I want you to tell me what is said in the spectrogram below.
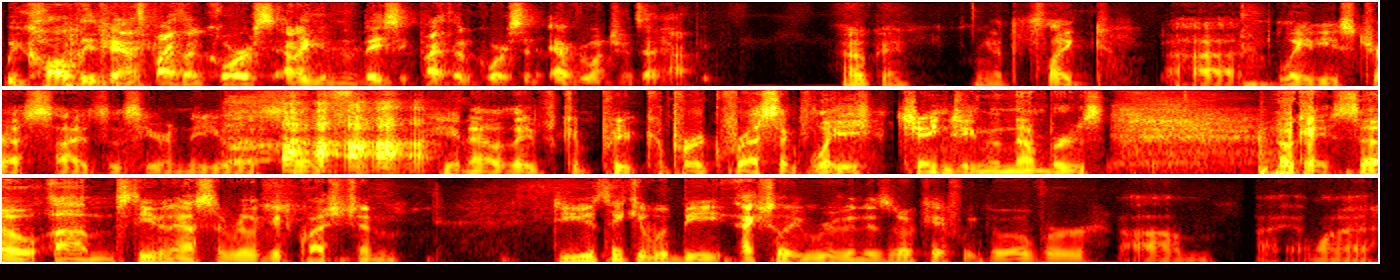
We call the Okay. advanced Python course, and I give them the basic Python course, and everyone turns out happy. okay. Yeah, it's like uh, ladies' dress sizes here in the U.S. Have, you know, they've progressively changing the numbers. Okay, so um, Stephen asked a really good question. Do you think it would be actually, Reuven? Is it okay if we go over? Um, I, I want to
